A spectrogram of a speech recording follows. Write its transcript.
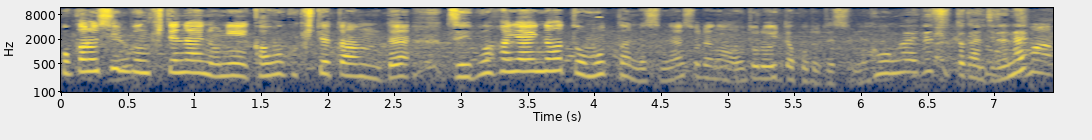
他の新聞来てないのに河北来てたんでずいぶん早いなと思ったんですね。それが驚いたことですね。号外ですって感じでね、ま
